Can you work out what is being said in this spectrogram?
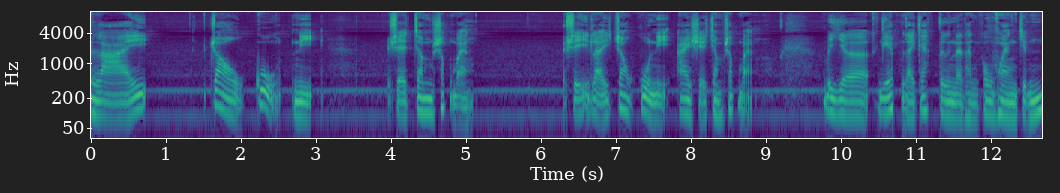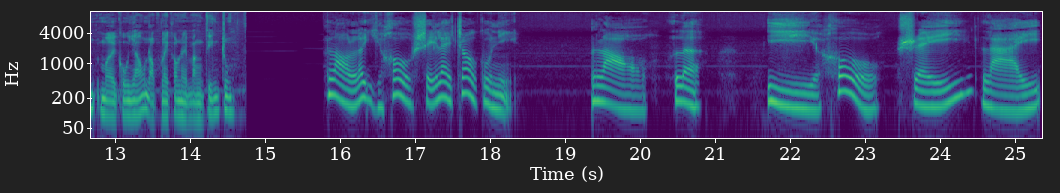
lại trao cu nị sẽ chăm sóc bạn sĩ lại trao cu nị ai sẽ chăm sóc bạn bây giờ ghép lại các từ này thành câu hoàn chỉnh mời cô giáo đọc lại câu này bằng tiếng trung 老了以后谁来照顾你？ 老了以后谁来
